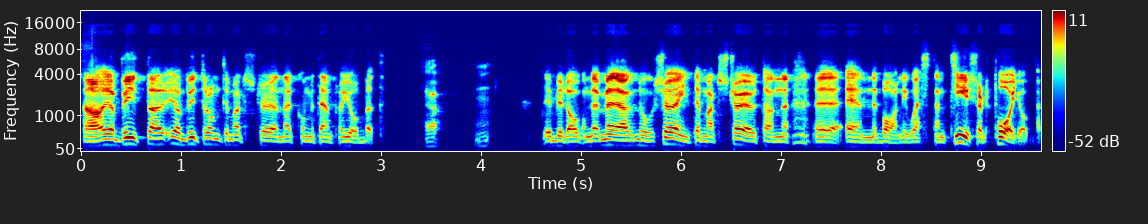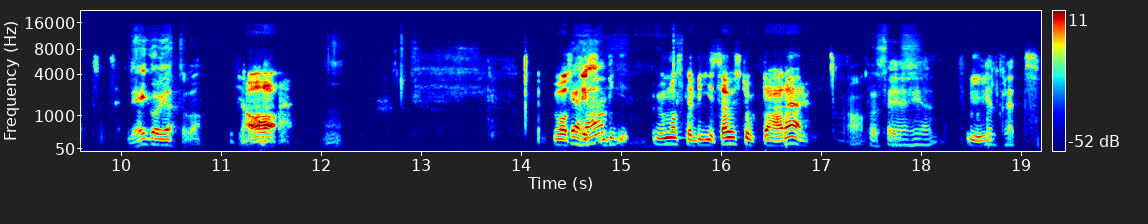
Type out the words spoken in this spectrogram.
ja, jag byter, jag byter om till matchtröja när jag kommit hem från jobbet. Ja. Mm. Det blir lagom. Men jag, då kör jag inte matchtröja utan eh, en vanlig West Ham t-shirt på jobbet. Det går jättebra. Ja. Vi måste, vi måste visa hur stort det här är. Ja, Precis. det är helt, Mm. helt rätt.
